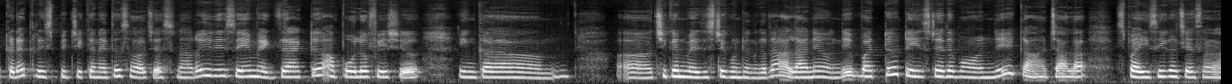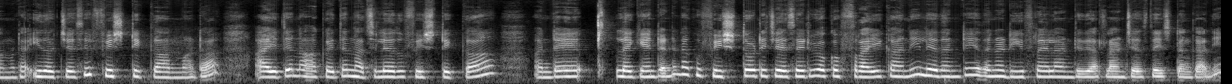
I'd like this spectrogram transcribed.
ఇక్కడ క్రిస్పీ చికెన్ అయితే సర్వ్ చేస్తున్నారు. ఇది సేమ్ ఎగ్జాక్ట్ అపోలో ఫిష్ ఇంకా చికెన్ మెజిస్టిక్ ఉంటుంది కదా అలానే ఉంది. బట్ టేస్ట్ అయితే బాగుంది. చాలా స్పైసీగా చేశాడు అనమాట ఇది వచ్చేసి ఫిష్ టిక్కా అనమాట అయితే నాకైతే నచ్చలేదు ఫిష్ టిక్కా. అంటే లైక్ ఏంటంటే నాకు ఫిష్ తోటి చేసేటివి ఒక ఫ్రై కానీ లేదంటే ఏదైనా డీప్ ఫ్రై లాంటిది అట్లాంటి చేస్తే ఇష్టం కానీ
